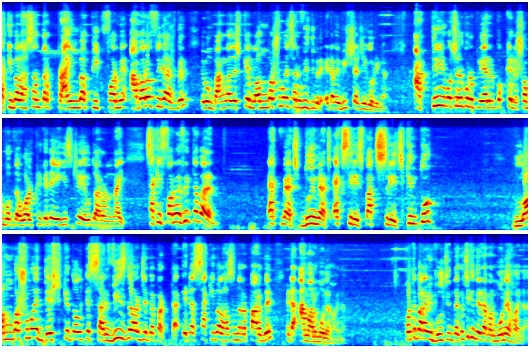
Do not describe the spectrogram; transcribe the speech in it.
সাকিব আল হাসান তার প্রাইম বা পিক ফর্মে আবারও ফিরে আসবেন এবং বাংলাদেশকে লম্বা সময় সার্ভিস দিবেন, এটা আমি বিশ্বাসই করি না। আটত্রিশ বছরের কোনো প্লেয়ারের পক্ষে এটা সম্ভব না। ওয়ার্ল্ড ক্রিকেটে এই হিস্ট্রি এই উদাহরণ নাই। সাকিব ফর্মে ফিরতে পারেন? এক ম্যাচ দুই ম্যাচ এক সিরিজ পাঁচ সিরিজ কিন্তু লম্বা সময় দেশকে, দলকে সার্ভিস দেওয়ার যে ব্যাপারটা, এটা সাকিব আল হাসানরা পারবেন, এটা আমার মনে হয় না। হতে পারে আমি ভুল চিন্তা করছি, কিন্তু এটা আমার মনে হয় না।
